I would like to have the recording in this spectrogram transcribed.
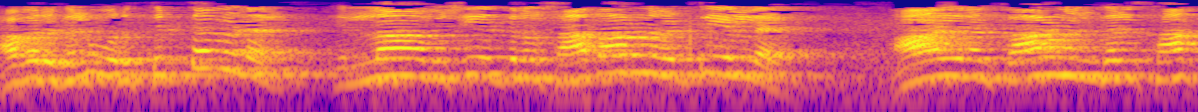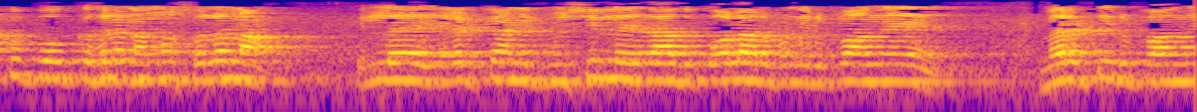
அவர்கள் ஒரு திட்டமிடல். எல்லா விஷயத்திலும் சாதாரண வெற்றி இல்லை. ஆயிரம் காரணங்கள் சாக்கு போக்குகளை நம்ம சொல்லலாம். இல்லை எலக்ட்ரானிக் மிஷினில் ஏதாவது கோளாறு பண்ணியிருப்பாங்க மிரட்டி இருப்பாங்க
